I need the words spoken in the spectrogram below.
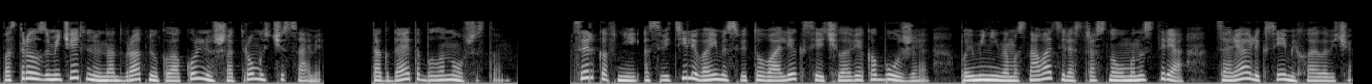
построил замечательную надвратную колокольню с шатром и с часами. Тогда это было новшеством. Церковь в ней осветили во имя святого Алексия Человека Божия по именинам основателя Страстного монастыря, царя Алексея Михайловича.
